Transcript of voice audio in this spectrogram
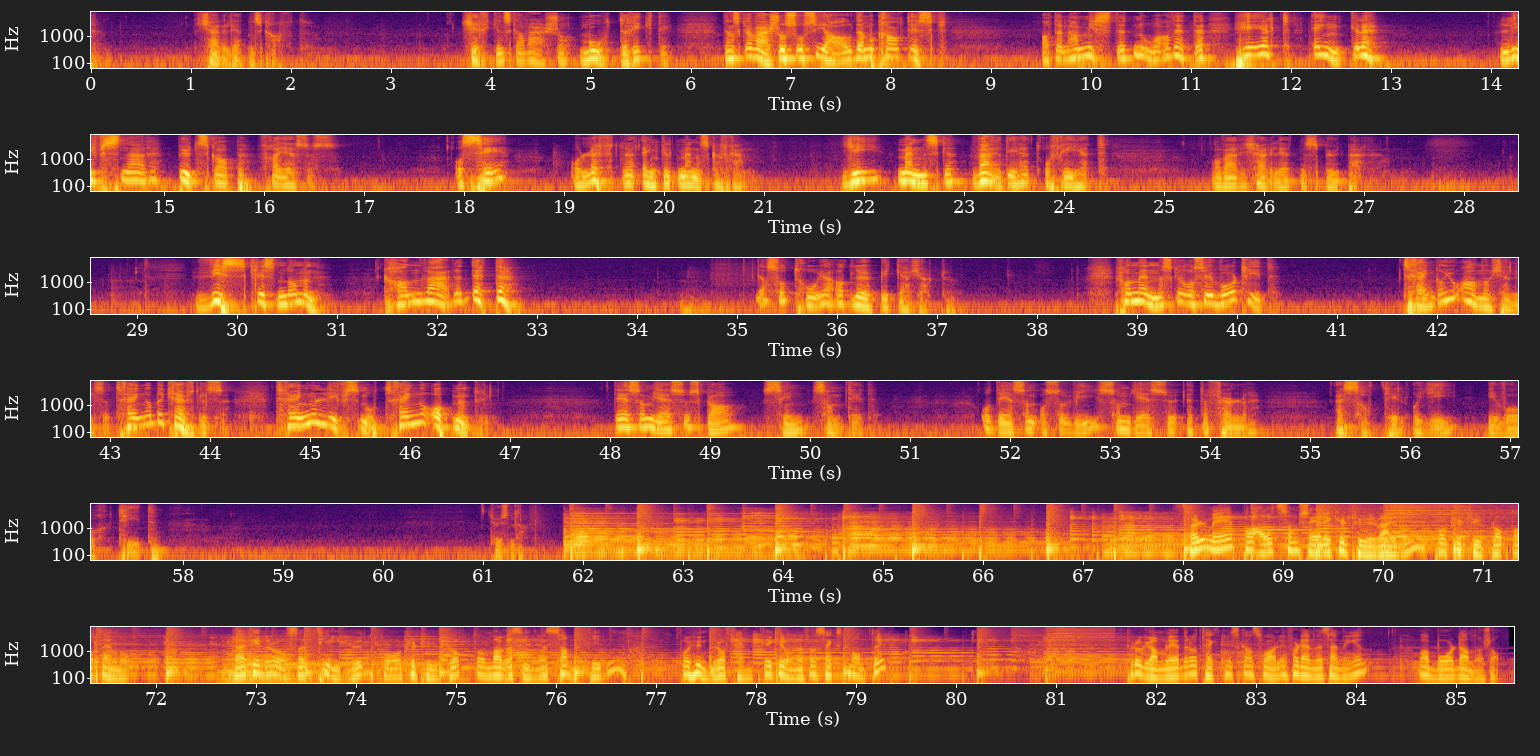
kjærlighetens kraft. Kirken skal være så moteriktig. Den skal være så sosialdemokratisk at den har mistet noe av dette helt enkle, livsnære budskapet fra Jesus. Å se og løfte enkeltmennesker frem. Gi mennesket verdighet og frihet. Og være kjærlighetens budbærer. Hvis kristendommen kan være dette, ja, så tror jeg at løpet ikke er kjørt. For mennesker også i vår tid trenger jo anerkjennelse, trenger bekreftelse, trenger livsmot, trenger oppmuntring. Det som Jesus ga sin samtid, og det som også vi som Jesu etterfølgere er satt til å gi i vår tid. Tusen takk. Følg med på alt som skjer i kulturverdenen på kulturplott.no. Der finner du også et tilbud på Kulturplott og magasinet Samtiden på 150 kroner for seks måneder. Programleder og teknisk ansvarlig for denne sendingen var Bård Andersson.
